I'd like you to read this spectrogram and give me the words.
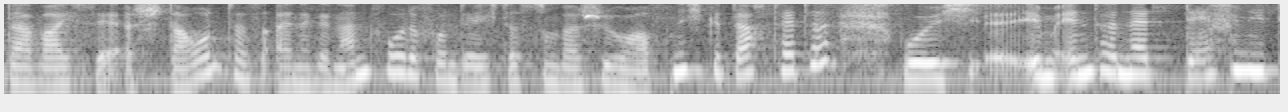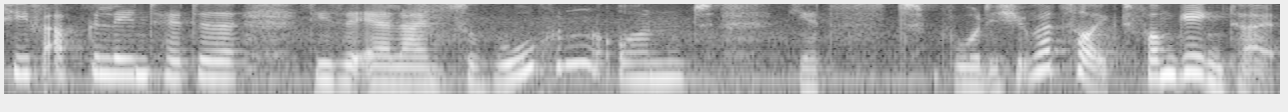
Da war ich sehr erstaunt, dass eine genannt wurde, von der ich das zum Beispiel überhaupt nicht gedacht hätte, wo ich äh, im Internet definitiv definitiv abgelehnt hätte, diese Airline zu buchen. Und jetzt wurde ich überzeugt vom Gegenteil.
